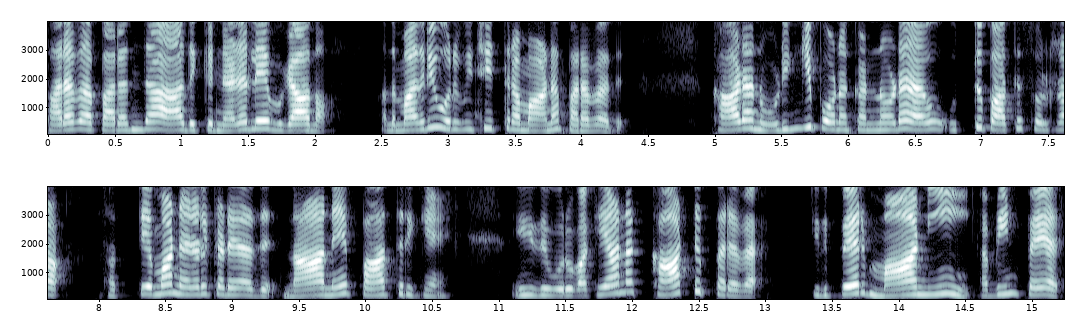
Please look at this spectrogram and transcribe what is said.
பறவை பறந்தால் அதுக்கு நிழலே விழாதான் அந்த மாதிரி ஒரு விசித்திரமான பறவை அது. காடான் ஒடுங்கி போன கண்ணோட உத்து பார்த்து சொல்கிறான் சத்தியமாக நிழல் கிடையாது. நானே பார்த்துருக்கேன். இது ஒரு வகையான காட்டுப்பறவை. இது பேர் மானி அப்படின்னு பெயர்.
